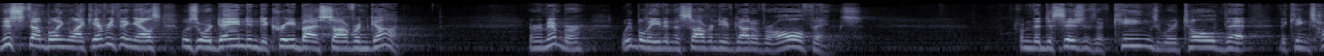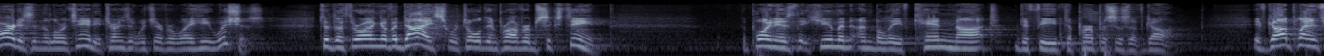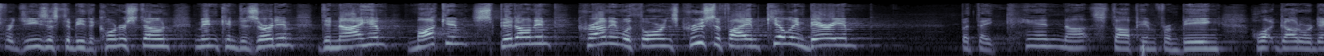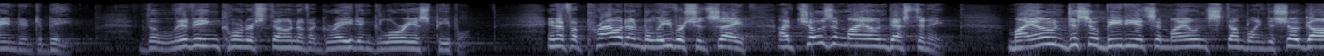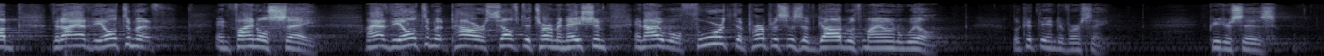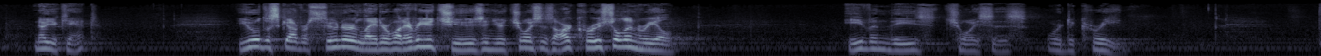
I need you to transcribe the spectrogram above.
This stumbling, like everything else, was ordained and decreed by a sovereign God. And remember, we believe in the sovereignty of God over all things. From the decisions of kings, we're told that the king's heart is in the Lord's hand. He turns it whichever way he wishes. To the throwing of a dice, we're told in Proverbs 16. The point is that human unbelief cannot defeat the purposes of God. If God plans for Jesus to be the cornerstone, men can desert him, deny him, mock him, spit on him, crown him with thorns, crucify him, kill him, bury him. But they cannot stop him from being what God ordained him to be the living cornerstone of a great and glorious people. And if a proud unbeliever should say, I've chosen my own destiny, my own disobedience and my own stumbling to show God that I have the ultimate and final say. I have the ultimate power of self determination, and I will thwart the purposes of God with my own will. Look at the end of verse 8. Peter says, No, you can't. You will discover sooner or later, whatever you choose, and your choices are crucial and real. Even these choices were decreed.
